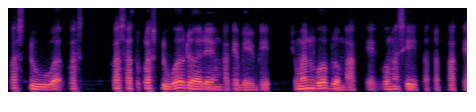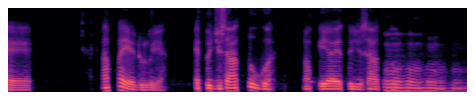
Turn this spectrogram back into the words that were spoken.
kelas 2, kelas kelas 1 kelas 2 udah ada yang pakai BB. Cuman gue belum pakai, gue masih tetap pakai apa ya dulu ya E71 gua Nokia E71 Hmm, hmm, hmm, hmm.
